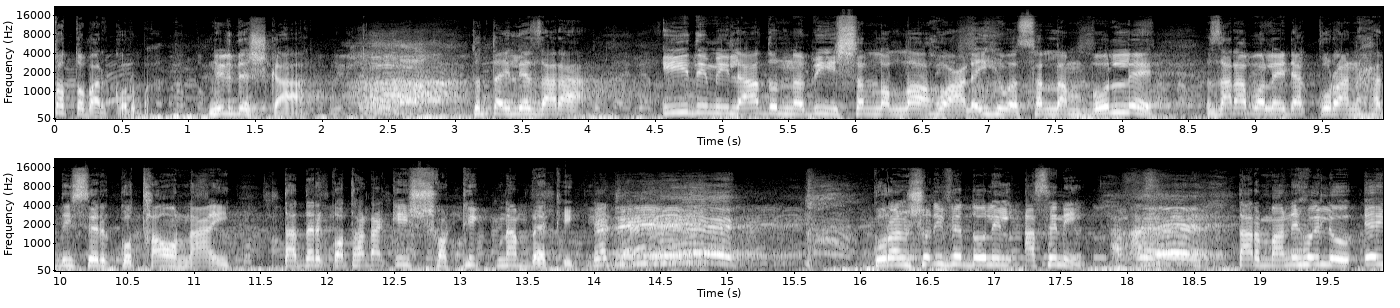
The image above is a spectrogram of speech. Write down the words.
ততবার করবা। নির্দেশ কার? তো তাইলে যারা ঈদ মিলাদুন নবী সাল্লাল্লাহু আলাইহি ওয়াসাল্লাম বললে, যারা বলে এটা কোরআন হাদিসের কোথাও নাই, তাদের কথাটা কি সঠিক না ব্যাঠিক কোরআন শরীফে দলিল আসেনি। তার মানে হইল এই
